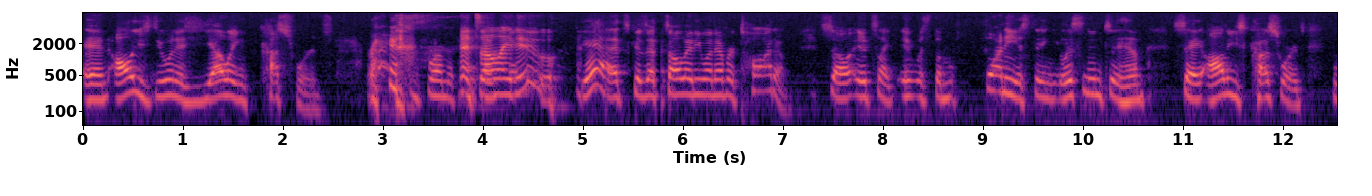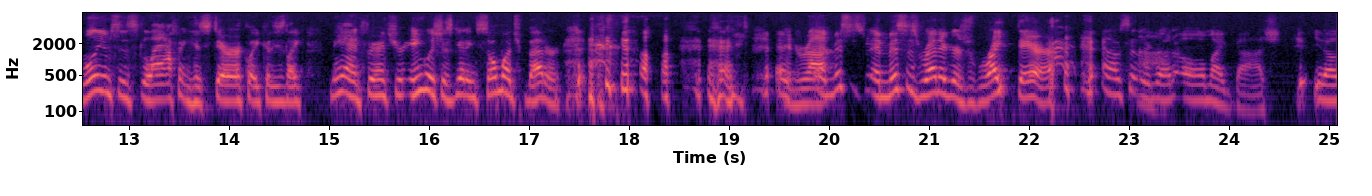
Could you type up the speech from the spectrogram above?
and all he's doing is yelling cuss words. Right? From, that's all I knew. Yeah, that's because that's all anyone ever taught him. So it's like it was the funniest thing listening to him say all these cuss words. Williams is laughing hysterically because he's like, "Man, Ference, your English is getting so much better." and, and, and, and, Mrs. and Mrs. Reniger's right there, and I'm sitting there ah. going, "Oh my gosh," you know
